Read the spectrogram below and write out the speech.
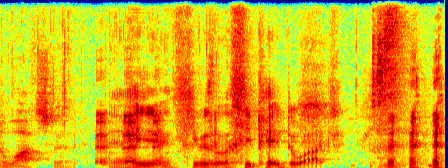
I watched it. Yeah, he, he was he paid to watch.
